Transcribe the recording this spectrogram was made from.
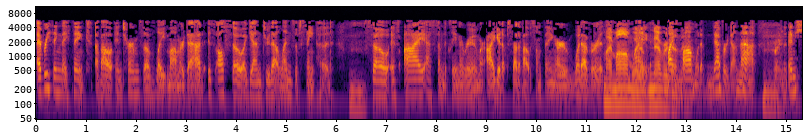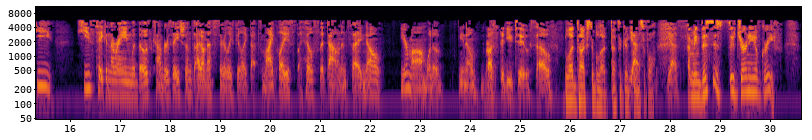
everything they think about in terms of late mom or dad is also again through that lens of sainthood. Mm. So if I ask them to clean their room or I get upset about something or whatever, it's my mom would my, have never my done that. My mom would have never done that. Mm. Right. And he he's taken the reign with those conversations. I don't necessarily feel like that's my place, but he'll sit down and say, "No, your mom would have, you know, busted right. you too." So blood talks to blood. That's a good yes, principle. Yes. I mean, this is the journey of grief.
